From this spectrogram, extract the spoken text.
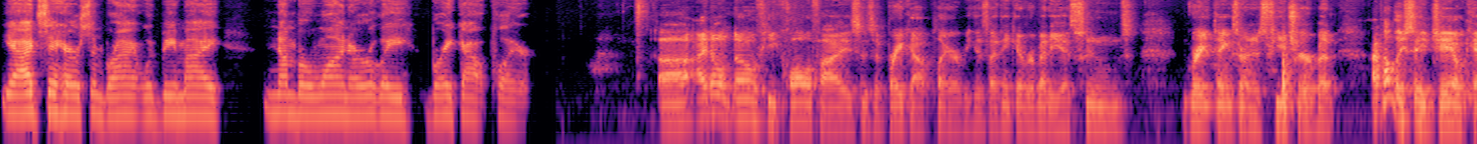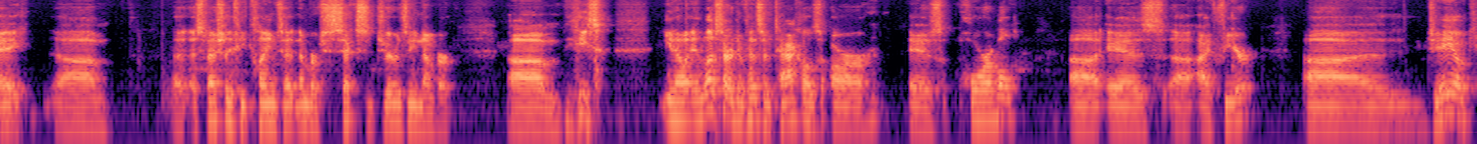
yeah, I'd say Harrison Bryant would be my number one early breakout player. Uh, I don't know if he qualifies as a breakout player because I think everybody assumes great things are in his future. But I probably say JOK, um, especially if he claims that number six jersey number. Um, he's, you know, unless our defensive tackles are as horrible uh, as uh, I fear, uh, JOK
